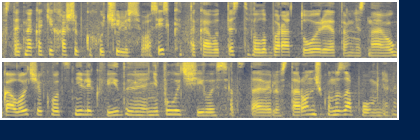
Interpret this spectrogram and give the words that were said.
Кстати, на каких ошибках учились у вас? Есть какая-то такая вот тестовая лаборатория, там, не знаю, уголочек вот с неликвидами, не получилось, отставили в стороночку, но запомнили?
